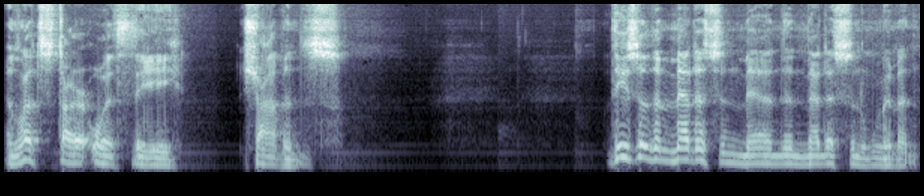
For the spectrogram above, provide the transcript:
And let's start with the shamans. These are the medicine men and medicine women.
